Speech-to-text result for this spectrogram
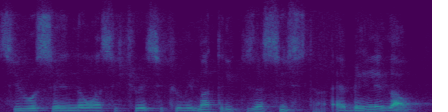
Se você não assistiu esse filme Matrix, assista, é bem legal.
